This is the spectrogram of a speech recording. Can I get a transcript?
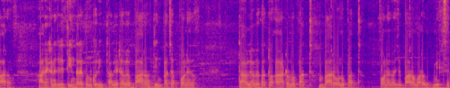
বারো। আর এখানে যদি তিন দ্বারা গুণ করি, তাহলে এটা হবে বারো, তিন, পাঁচা পনেরো। তাহলে হবে কত? আট অনুপাত বারো অনুপাত পনেরো। যে বারো বারো মিলছে।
